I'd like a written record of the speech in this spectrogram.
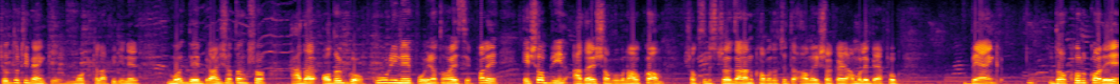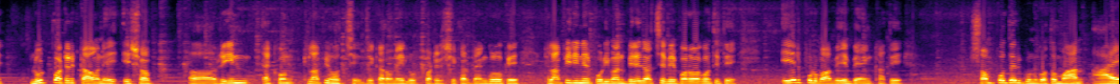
চোদ্দোটি ব্যাংকে। মোট খেলাপি ঋণের মধ্যে বিরাশি শতাংশ আদায় অযোগ্য কু ঋণে পরিণত হয়েছে, ফলে এসব ঋণ আদায়ের সম্ভাবনাও কম। সংশ্লিষ্টরা জানান, ক্ষমতাচ্যুত আওয়ামী সরকারের আমলে ব্যাপক ব্যাংক দখল করে লুটপাটের কারণে এসব ঋণ এখন খেলাপি হচ্ছে, যে কারণে লুটপাটের শিকার ব্যাংকগুলোকে খেলাপি ঋণের পরিমাণ বেড়ে যাচ্ছে বেপরোয়া গতিতে। এর প্রভাবে ব্যাংক খাতে সম্পদের গুণগত মান আয়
